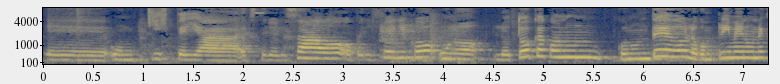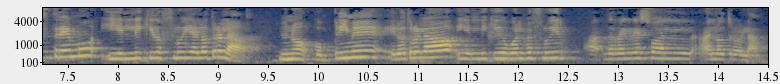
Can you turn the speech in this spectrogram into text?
Eh, un quiste ya exteriorizado o periférico, uno lo toca con un, con un dedo, lo comprime en un extremo y el líquido fluye al otro lado. Y uno comprime el otro lado y el líquido vuelve a fluir de regreso al, al otro lado.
